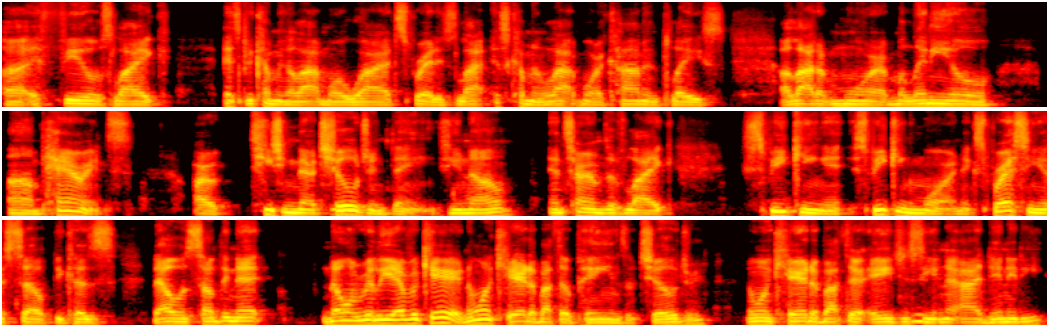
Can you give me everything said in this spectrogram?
uh, it feels like it's becoming a lot more widespread. It's lot it's coming a lot more commonplace. A lot of more millennial um, parents are teaching their children things, you know, in terms of like speaking it, speaking more and expressing yourself because that was something that no one really ever cared. No one cared about the opinions of children. No one cared about their agency and their identity.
